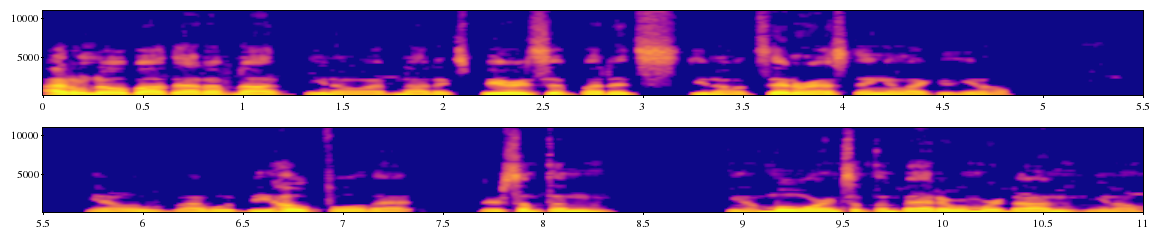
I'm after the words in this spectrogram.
i don't know about that. I've not you know i've not experienced it but it's you know it's interesting and like you know you know i would be hopeful that there's something you know more and something better when we're done you know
